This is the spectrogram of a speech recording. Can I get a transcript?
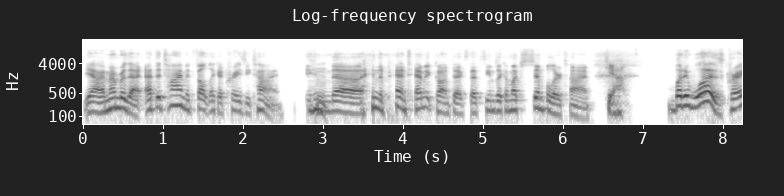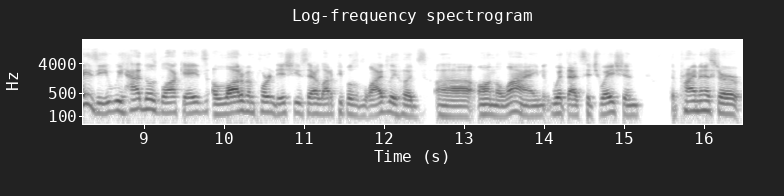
Yeah, I remember that. At the time, it felt like a crazy time. In hmm. the in the pandemic context, that seems like a much simpler time. Yeah. But it was crazy. We had those blockades, a lot of important issues there, a lot of people's livelihoods uh, on the line with that situation. The prime minister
